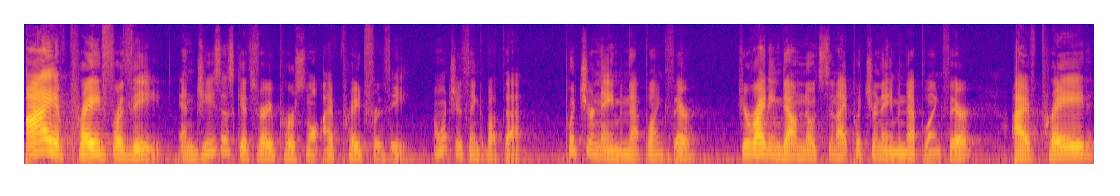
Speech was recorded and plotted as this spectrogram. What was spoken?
I have prayed for thee. And Jesus gets very personal. I've prayed for thee. I want you to think about that. Put your name in that blank there. If you're writing down notes tonight, put your name in that blank there. I've prayed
